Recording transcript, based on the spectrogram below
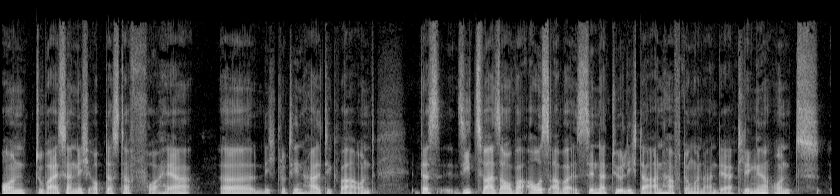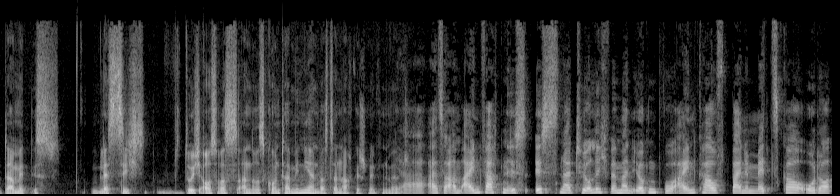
Und du weißt ja nicht, ob das da vorher äh, nicht glutenhaltig war. Und das sieht zwar sauber aus, aber es sind natürlich da Anhaftungen an der Klinge und damit ist lässt sich durchaus was anderes kontaminieren, was danach geschnitten wird. Ja, also am einfachsten ist, ist natürlich, wenn man irgendwo einkauft bei einem Metzger oder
